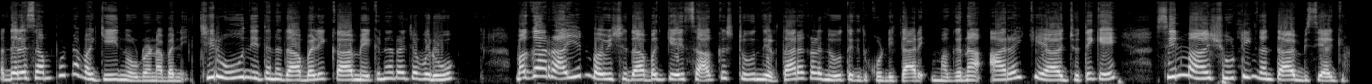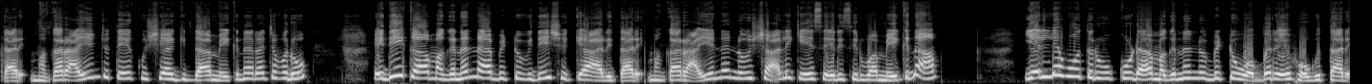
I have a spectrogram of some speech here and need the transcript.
ಅದರ ಸಂಪೂರ್ಣವಾಗಿ ನೋಡೋಣ ಬನ್ನಿ. ಚಿರು ನಿಧನದ ಬಳಿಕ ಮೇಘನಾ ರಾಜ್ ಅವರು ಮಗ ರಾಯನ್ ಭವಿಷ್ಯದ ಬಗ್ಗೆ ಸಾಕಷ್ಟು ನಿರ್ಧಾರಗಳನ್ನು ತೆಗೆದುಕೊಂಡಿದ್ದಾರೆ. ಮಗನ ಆರೈಕೆಯ ಜೊತೆಗೆ ಸಿನಿಮಾ ಶೂಟಿಂಗ್ ಅಂತ ಬಿಸಿಯಾಗಿದ್ದಾರೆ ಮಗ ರಾಯನ್ ಜೊತೆ ಖುಷಿಯಾಗಿದ್ದ ಮೇಘನಾ ರಾಜ್ ಅವರು ಇದೀಗ ಮಗನನ್ನ ಬಿಟ್ಟು ವಿದೇಶಕ್ಕೆ ಹಾರಿದ್ದಾರೆ. ಮಗ ರಾಯನನ್ನು ಶಾಲೆಗೆ ಸೇರಿಸಿರುವ ಮೇಘನಾ ಎಲ್ಲೇ ಹೋದರೂ ಕೂಡ ಮಗನನ್ನು ಬಿಟ್ಟು ಒಬ್ಬರೇ ಹೋಗುತ್ತಾರೆ.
